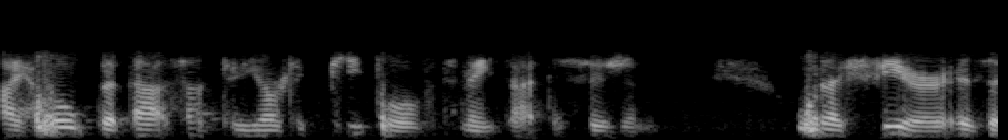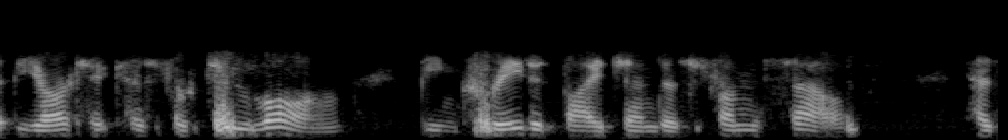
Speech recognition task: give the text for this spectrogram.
I hope that that's up to the Arctic people to make that decision. What I fear is that the Arctic has for too long been created by agendas from the South has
